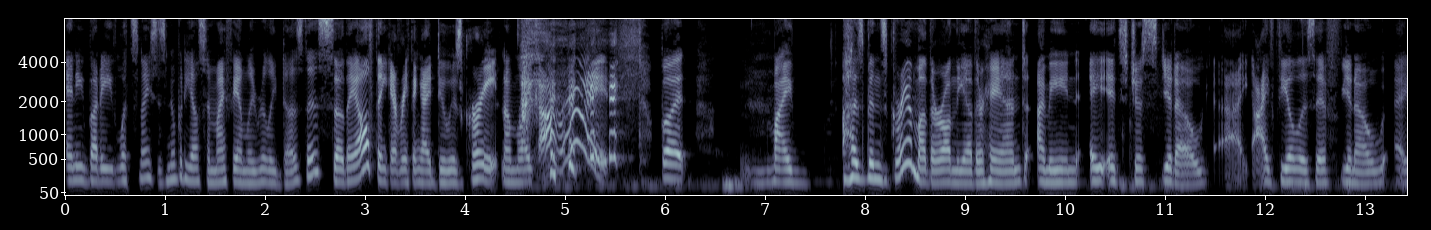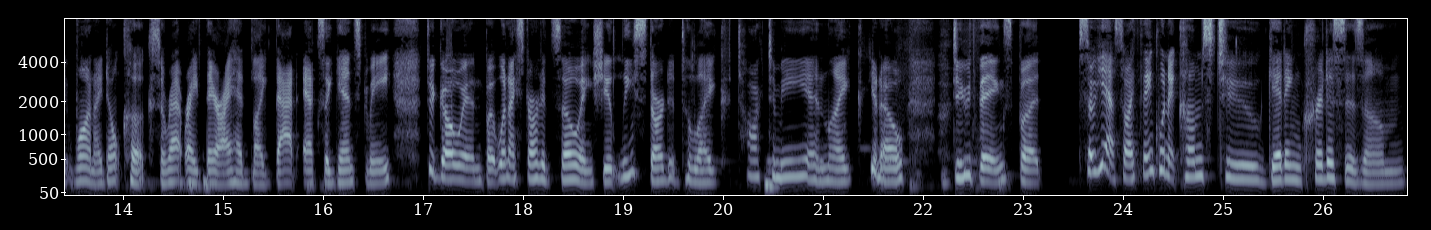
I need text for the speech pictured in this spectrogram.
anybody what's nice is nobody else in my family really does this. So they all think everything I do is great and I'm like, "All right." but my husband's grandmother, on the other hand, I mean, it's just, you know, I, I feel as if, you know, one, I don't cook. So right, right there, I had like that X against me to go in. But when I started sewing, she at least started to like talk to me and like, you know, do things. But so, yeah, so I think when it comes to getting criticism,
